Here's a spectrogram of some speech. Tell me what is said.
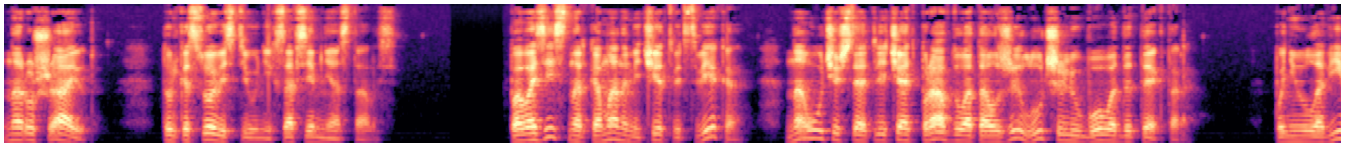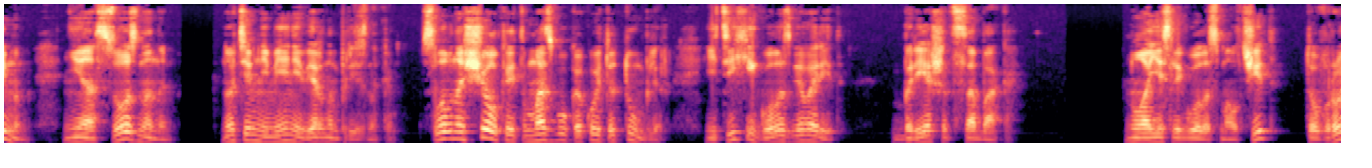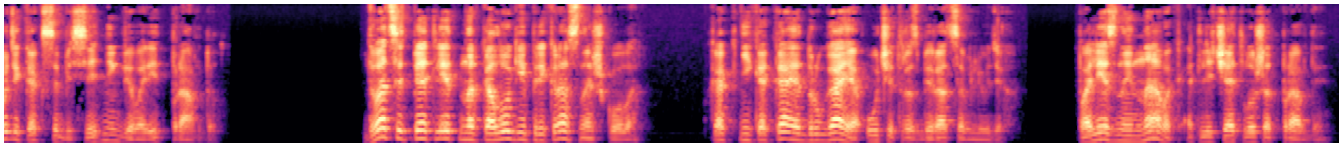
Нарушают. Только совести у них совсем не осталось. Повозись с наркоманами четверть века, научишься отличать правду от лжи лучше любого детектора. По неуловимым, неосознанным, но тем не менее верным признакам. Словно щелкает в мозгу какой-то тумблер, и тихий голос говорит «брешет собака». Ну а если голос молчит, то вроде как собеседник говорит правду. 25 лет наркологии – прекрасная школа. Как никакая другая учит разбираться в людях. Полезный навык отличать ложь от правды.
